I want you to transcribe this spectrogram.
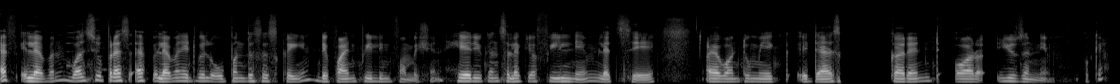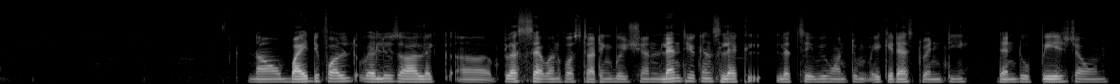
F11 once you press F11 it will open this screen define field information. Here you can select your field name. Let's say I want to make it as current or username okay? Now by default values are like uh, plus 7 for starting position. Length you can select. Let's say we want to make it as 20 then do page down.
